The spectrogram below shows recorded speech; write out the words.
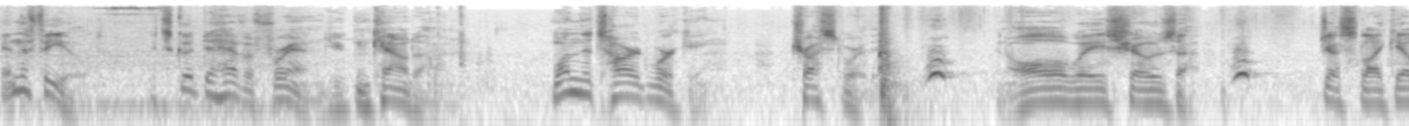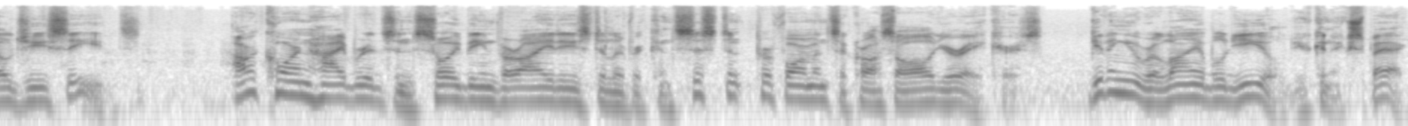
In the field, it's good to have a friend you can count on. One that's hardworking, trustworthy, and always shows up. Just like LG Seeds. Our corn hybrids and soybean varieties deliver consistent performance across all your acres, giving you reliable yield you can expect.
